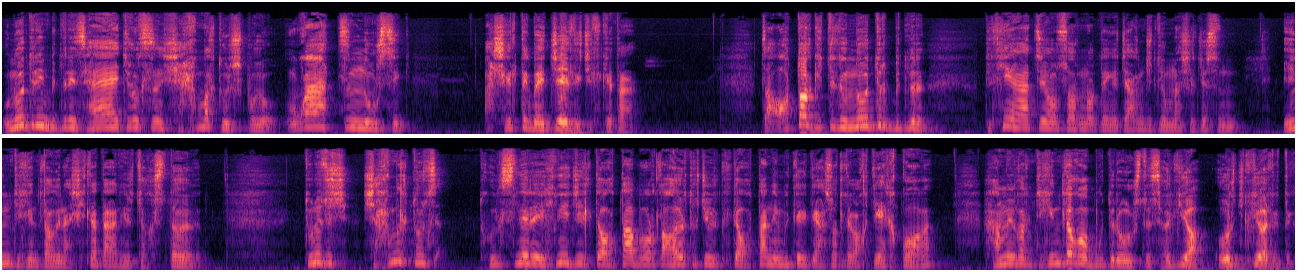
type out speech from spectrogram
өнөөдрийн бидний сайжруулсан шахмал төлш буюу угаацсан нүүрсийг ашигладаг байжээ л гэж хэлэх гээд байгаа. За одоо гэтэл өнөөдөр бид нар Дэлхийн Азийн улс орнууд ингээд 60 жилийн өмнө ашиглаж байсан энэ технологиг ашиглаад байгаа нь хэр зохистой вэ гэдэг. Түүнээс шахмал төлс төлснээрээ эхний жилдээ утаа буурлаа, хоёр дахь жилдээ утаа нэмгэлээ гэдэг асуудлыг огт ярихгүй байгаа. Хамгийн гол технологи бүгдөө өөрсдөө солио, өөрчлөё гэдэг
